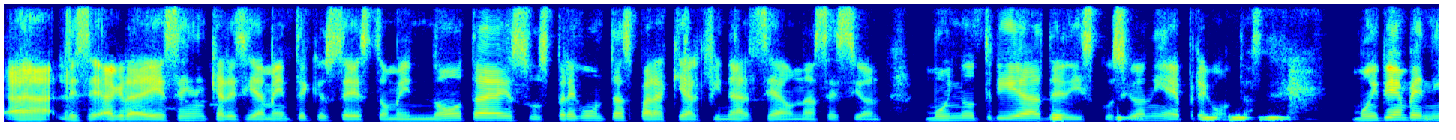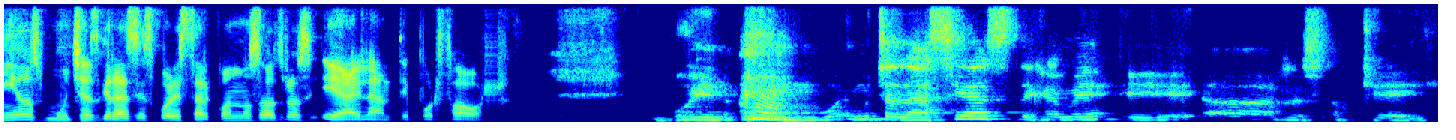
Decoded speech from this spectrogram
ah, les agradecen encarecidamente que ustedes tomen nota de sus preguntas para que al final sea una sesión muy nutrida de discusión y de preguntas. Muy bienvenidos, muchas gracias por estar con nosotros y adelante, por favor. Bueno, muchas gracias. Déjame, eh, ah, ok.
